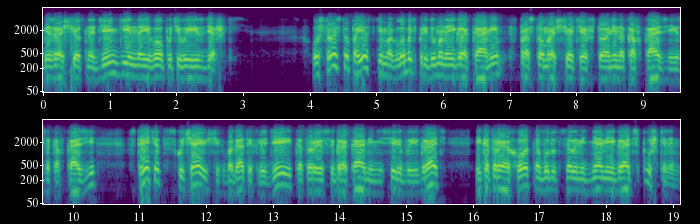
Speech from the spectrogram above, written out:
безрасчетно деньги на его путевые издержки. Устройство поездки могло быть придумано игроками в простом расчете, что они на Кавказе и за Кавказье встретят скучающих богатых людей, которые с игроками не сели бы играть, и которые охотно будут целыми днями играть с Пушкиным,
